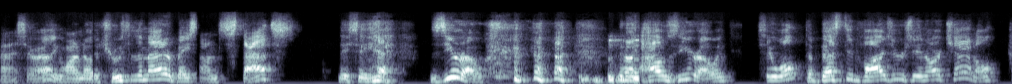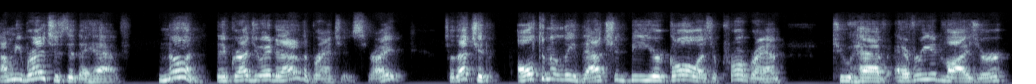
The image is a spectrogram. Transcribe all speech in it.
And I say, "Well, you want to know the truth of the matter based on stats?" They say, "Yeah, zero." how zero? And say, "Well, the best advisors in our channel, how many branches did they have? None. They've graduated out of the branches, right?" So that should ultimately that should be your goal as a program to have every advisor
